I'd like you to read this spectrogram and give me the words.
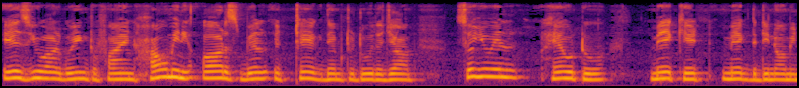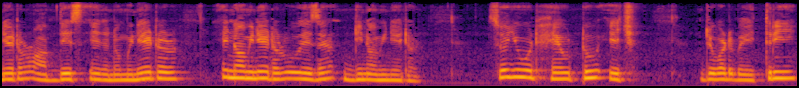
As you are going to find how many hours will it take them to do the job so you will have to make it make the denominator of this is a numerator a nominator is a denominator so you would have 2h divided by 3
